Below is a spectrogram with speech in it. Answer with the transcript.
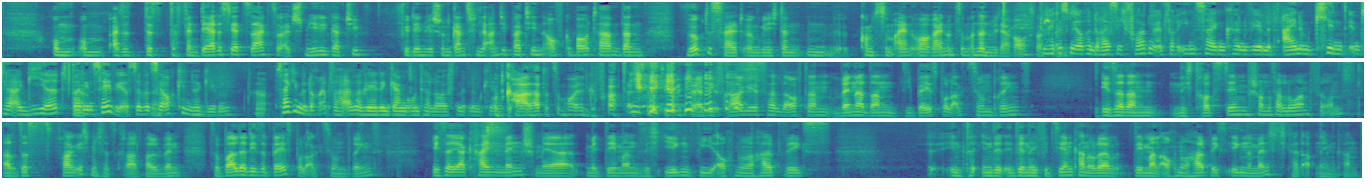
Um, um, also das, das, wenn der das jetzt sagt, so als schmieriger Typ, für den wir schon ganz viele Antipathien aufgebaut haben, dann wirkt es halt irgendwie nicht. Dann äh, kommt es zum einen Ohr rein und zum anderen wieder raus. Du hättest mir auch in 30 Folgen einfach ihn zeigen können, wie er mit einem Kind interagiert bei ja. den Saviors. Da wird es ja. ja. auch Kinder geben. Ja. Zeig ihm mir doch einfach einmal, wie er den Gang runterläuft mit einem Kind. Und Karl hat er zum Heulen gebracht. ja, die Frage ist halt auch dann, wenn er dann die Baseball-Aktion bringt, ist er dann nicht trotzdem schon verloren für uns? Also das frage ich mich jetzt gerade, weil wenn, sobald er diese Baseball-Aktion bringt, ist er ja kein Mensch mehr, mit dem man sich irgendwie auch nur halbwegs äh, identifizieren kann oder dem man auch nur halbwegs irgendeine Menschlichkeit abnehmen kann.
